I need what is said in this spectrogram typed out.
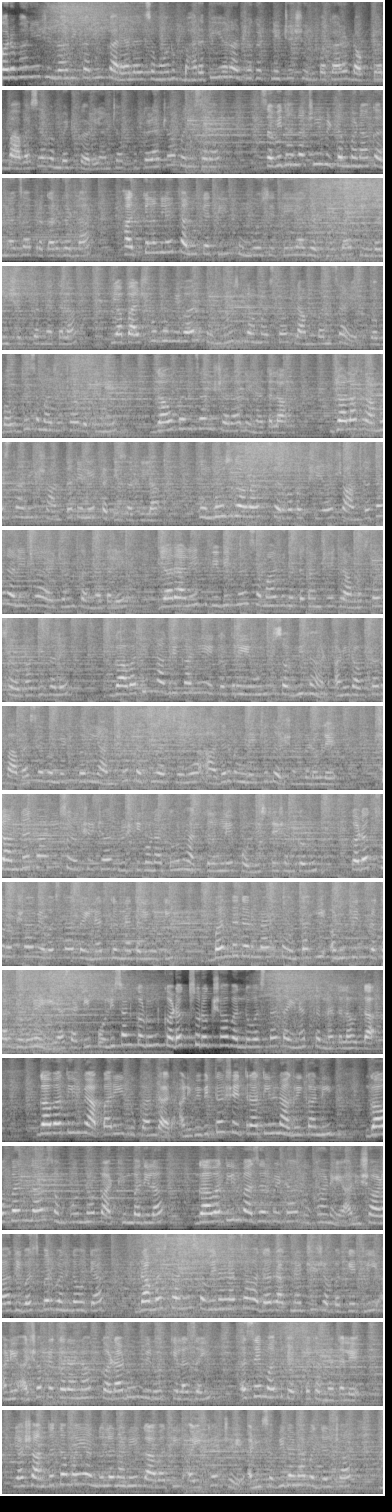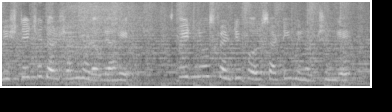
परभणी जिल्हाधिकारी कार्यालयासमोर भारतीय राज्यघटनेचे शिल्पकार डॉक्टर बाबासाहेब आंबेडकर यांच्या पुतळ्याच्या परिसरात संविधानाची विटंबना करण्याचा प्रकार घडला. हातकणंगले तालुक्यातील कुंभोज येथे या घटनेचा तीव्र निषेध करण्यात आला. या पार्श्वभूमीवर कुंभोज ग्रामस्थ ग्रामपंचायत व बौद्ध समाजाच्या वतीने गावबंदचा इशारा देण्यात आला ज्याला ग्रामस्थांनी शांततेने प्रतिसाद दिला. कुंभोज गावात सर्वपक्षीय शांतता रॅलीचे आयोजन करण्यात आले. या रॅलीत विविध समाज घटकांचे ग्रामस्थ सहभागी झाले. गावातील नागरिकांनी एकत्र येऊन संविधान आणि डॉक्टर बाबासाहेब आंबेडकर यांच्या प्रती असलेल्या आदर भावनेचे दर्शन घडवले. शांतता आणि सुरक्षेच्या दृष्टिकोनातून हातकलंगले पोलीस स्टेशनकडून कडक सुरक्षा व्यवस्था तैनात करण्यात आली होती. बंद दरम्यान कोणताही अनुचित प्रकार घडू नये यासाठी पोलिसांकडून कडक सुरक्षा बंदोबस्त तैनात करण्यात आला होता. गावातील व्यापारी दुकानदार आणि विविध क्षेत्रातील नागरिकांनी गावबंदला संपूर्ण पाठिंबा दिला. गावातील बाजारपेठा दुकाने आणि शाळा दिवसभर बंद होत्या. ग्रामस्थांनी संविधानाचा आदर राखण्याची शपथ घेतली आणि अशा प्रकारांना कडाडून विरोध केला जाईल असे मत व्यक्त करण्यात आले. या शांततामय आंदोलनाने गावातील ऐक्याचे आणि संविधानाबद्दलच्या निष्ठेचे दर्शन घडवले आहे. स्पीड न्यूज ट्वेंटी फोरसाठी विनोद शिंगे.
